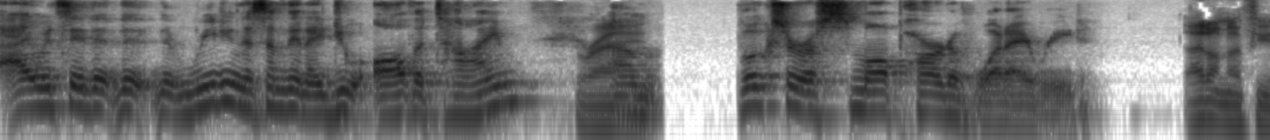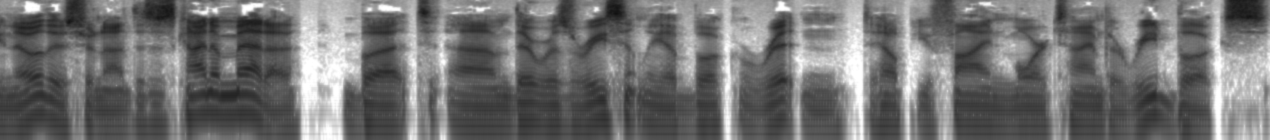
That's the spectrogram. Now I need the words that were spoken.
I would say that the, the, reading is something I do all the time. Right. Um, books are a small part of what I read. I don't know if you know this or not. This is kind of meta, but um, there was recently a book written to help you find more time to read books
